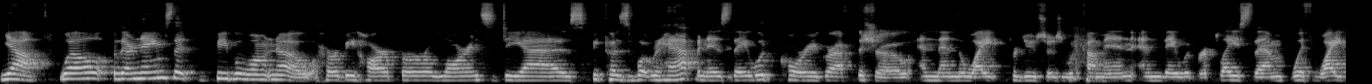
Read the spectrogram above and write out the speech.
Yeah, well, they're names that people won't know Herbie Harper, Lawrence Diaz, because what would happen is they would choreograph the show, and then the white producers would come in and they would replace them with white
